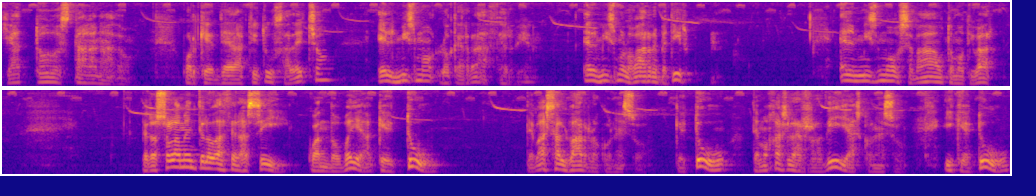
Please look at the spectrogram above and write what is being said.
ya todo está ganado, porque de la actitud al hecho, él mismo lo querrá hacer bien. Él mismo lo va a repetir. Él mismo se va a automotivar. Pero solamente lo va a hacer así cuando vea que tú te vas al barro con eso, que tú te mojas las rodillas con eso y que tú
